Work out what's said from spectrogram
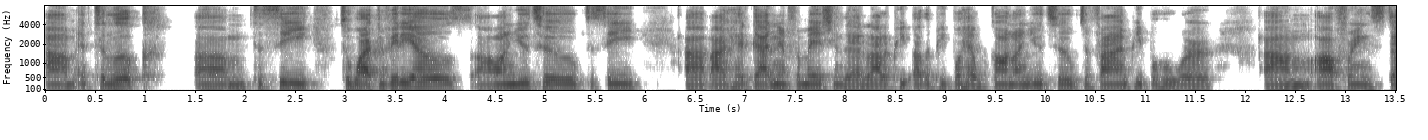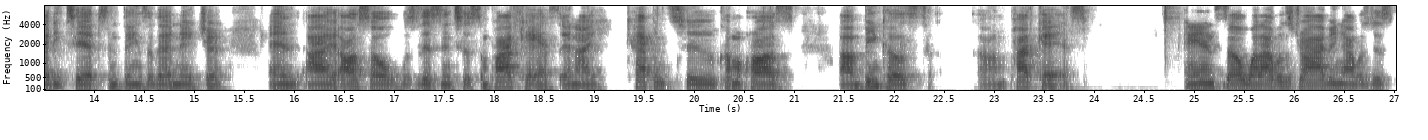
um, and to look, um, to see, to watch videos uh, on YouTube, to see. Uh, I had gotten information that a lot of people, other people had gone on YouTube to find people who were um, offering study tips and things of that nature. And I also was listening to some podcasts and I happened to come across um, Binko's um, podcast. And so while I was driving, I was just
